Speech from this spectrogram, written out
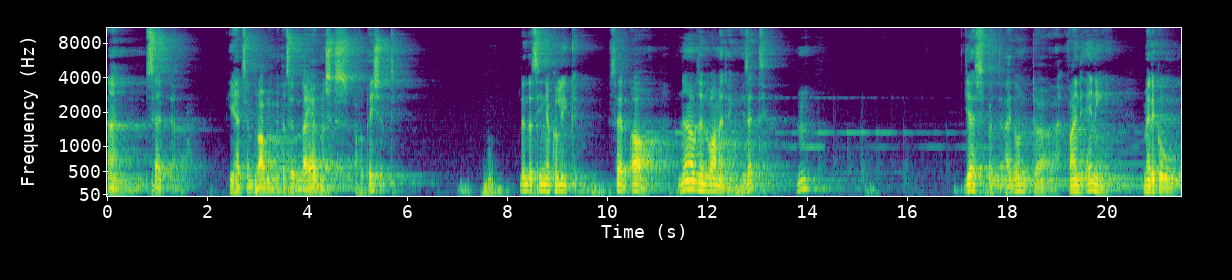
and said uh, he had some problem with a certain diagnosis of a patient. Then the senior colleague said, oh, nerves and vomiting, is it? Hmm? Yes, but I don't uh, find any medical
